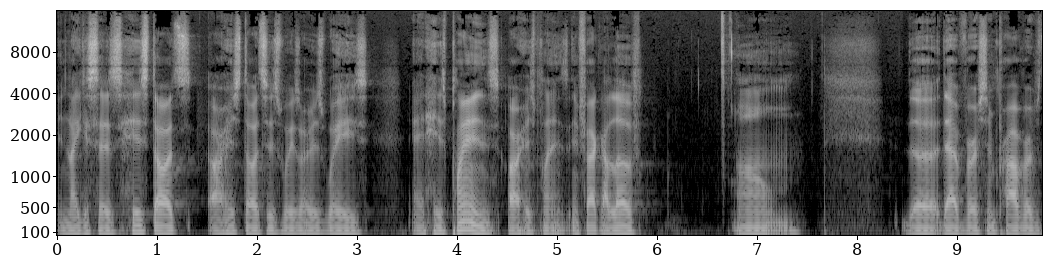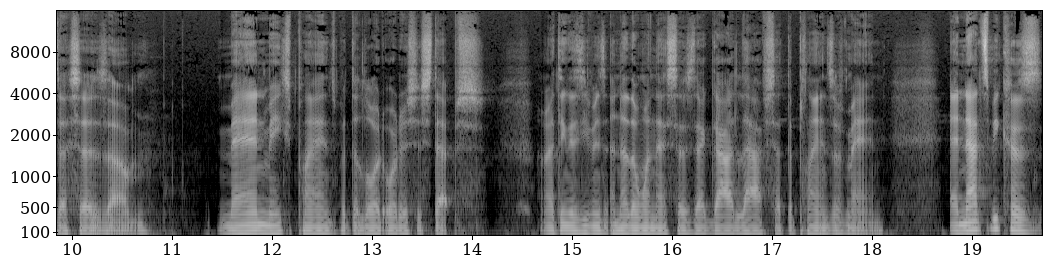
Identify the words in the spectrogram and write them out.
And like it says, his thoughts are his thoughts, his ways are his ways, and his plans are his plans. In fact, I love um the that verse in Proverbs that says, um, Man makes plans, but the Lord orders his steps. And I think there's even another one that says that God laughs at the plans of man. And that's because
